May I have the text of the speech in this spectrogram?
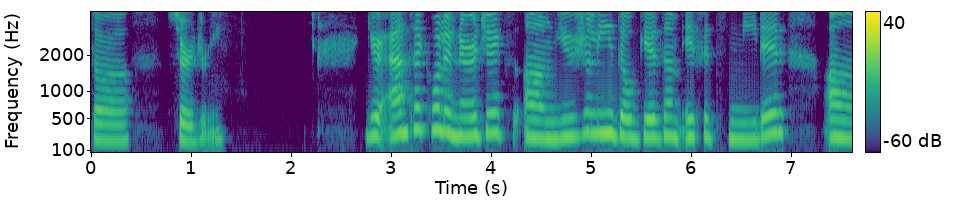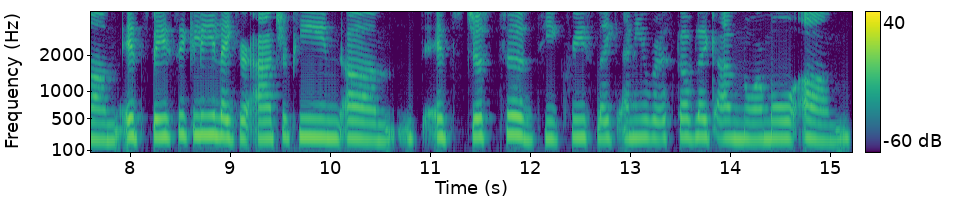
the surgery. Your anticholinergics, um, usually they'll give them if it's needed. Um, it's basically like your atropine. Um, it's just to decrease like any risk of like abnormal um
